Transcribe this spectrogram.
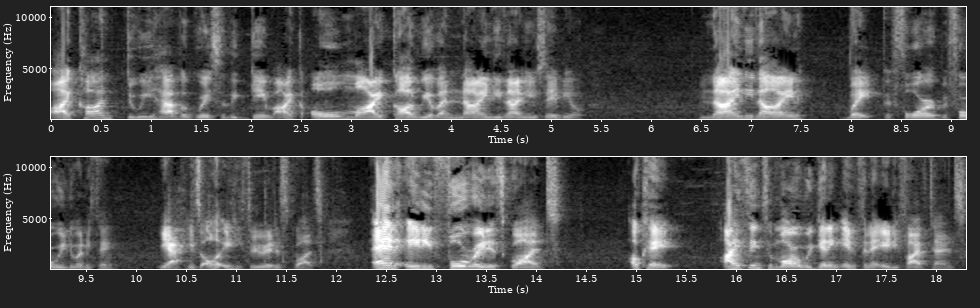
Icon, do we have a Greats of the Game icon? Oh my god, we have a 99 Eusebio. 99 Wait, before before we do anything. Yeah, he's all 83 rated squads. And 84 rated squads. Okay, I think tomorrow we're getting infinite 85 10s.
